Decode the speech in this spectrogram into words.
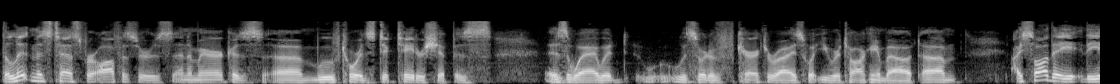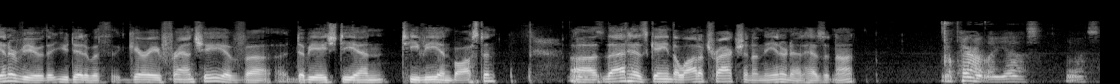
the litmus test for officers and America's uh, move towards dictatorship is is the way I would would sort of characterize what you were talking about. Um, I saw the the interview that you did with Gary Franchi of uh, WHDN TV in Boston. Uh, yes. That has gained a lot of traction on the internet, has it not? Apparently, yes, yes.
